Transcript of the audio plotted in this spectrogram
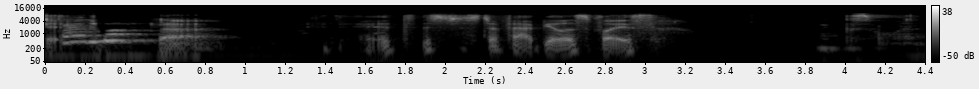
it, I love that. It, it's just a fabulous place. Excellent.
